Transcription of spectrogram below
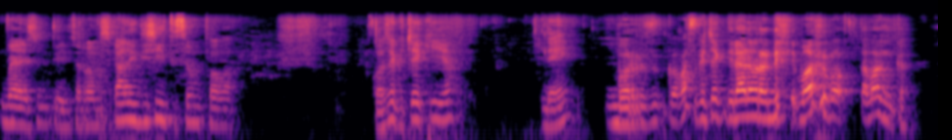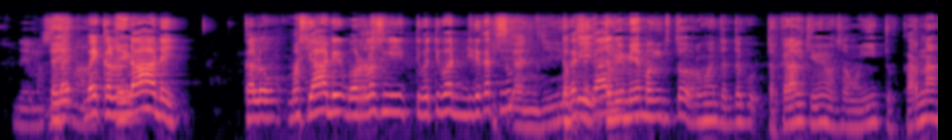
Bah sentil seram sekali di situ sumpah pak. Kalau saya kecek ya. deh. Baru kok pas kecek tidak ada orang di baru bawa tabang ke. Deh, masih baik, baik kalau ndak ada kalau masih ada baru langsung tiba-tiba di dekat anjing. Dekat tapi sekali. tapi memang itu tuh rumah tanteku terkenal ki memang sama itu. Karena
